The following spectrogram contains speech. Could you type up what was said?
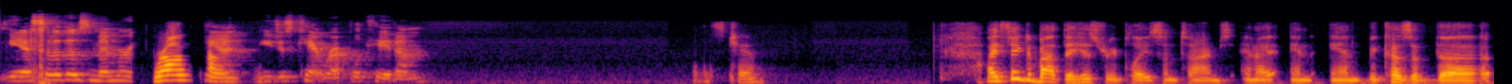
yeah, some of those memories Wrong you you just can't replicate them. That's true. I think about the history plays sometimes, and I and and because of the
